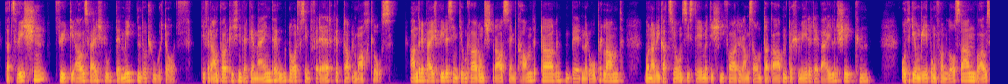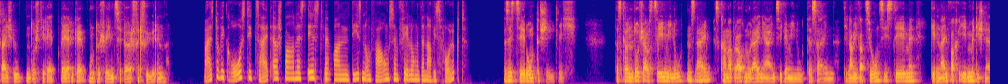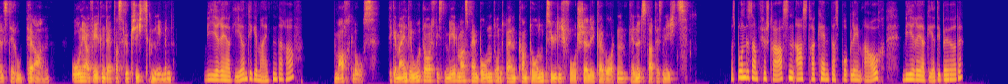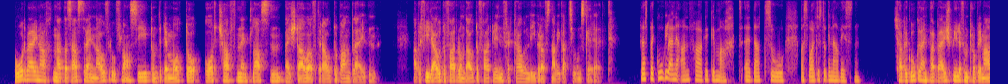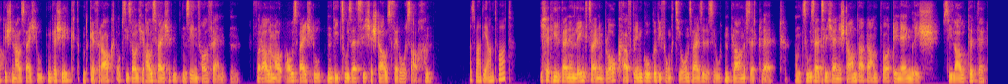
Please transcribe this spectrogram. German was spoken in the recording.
Dazwischen führt die Ausweichroute mitten durch Urdorf. Die Verantwortlichen der Gemeinde Urdorf sind verärgert, aber machtlos. Andere Beispiele sind die Umfahrungsstraße im Kandertal, im Berner Oberland, wo Navigationssysteme die Skifahrer am Sonntagabend durch mehrere Weiler schicken, oder die Umgebung von Lausanne, wo Ausweichrouten durch die Rebberge und durch Winzerdörfer führen. Weißt du, wie groß die Zeitersparnis ist, wenn man diesen Umfahrungsempfehlungen der Navis folgt? Das ist sehr unterschiedlich. Das können durchaus zehn Minuten sein, es kann aber auch nur eine einzige Minute sein. Die Navigationssysteme geben einfach immer die schnellste Route an, ohne auf irgendetwas Rücksicht zu nehmen. Wie reagieren die Gemeinden darauf? Machtlos. Die Gemeinde Urdorf ist mehrmals beim Bund und beim Kanton Zürich vorstellig geworden. Genützt hat es nichts. Das Bundesamt für Straßen Astra kennt das Problem auch. Wie reagiert die Behörde? Vor Weihnachten hat das Astra einen Aufruf lanciert unter dem Motto Ortschaften entlasten, bei Stau auf der Autobahn bleiben. Aber viele Autofahrer und Autofahrerinnen vertrauen lieber aufs Navigationsgerät. Du hast bei Google eine Anfrage gemacht äh, dazu. Was wolltest du genau wissen? Ich habe Google ein paar Beispiele von problematischen Ausweichrouten geschickt und gefragt, ob sie solche Ausweichrouten sinnvoll fänden. Vor allem auch Ausweichrouten, die zusätzliche Staus verursachen. Was war die Antwort? Ich erhielt einen Link zu einem Blog, auf dem Google die Funktionsweise des Routenplaners erklärt und zusätzlich eine Standardantwort in Englisch. Sie lautete,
